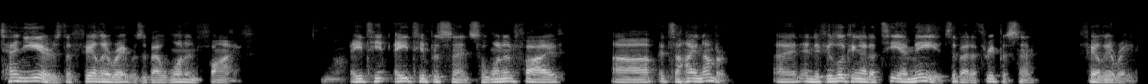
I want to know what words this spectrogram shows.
10 years, the failure rate was about one in five, wow. 18, 18%. So one in five, uh, it's a high number. And, and if you're looking at a TME, it's about a 3% failure rate.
